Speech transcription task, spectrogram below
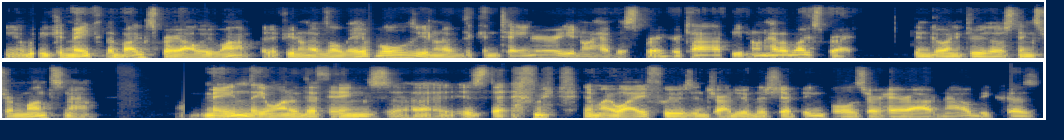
You know, we can make the bug spray all we want, but if you don't have the labels, you don't have the container, you don't have the sprayer top, you don't have a bug spray. Been going through those things for months now. Mainly, one of the things uh, is that and my wife, who's in charge of the shipping, pulls her hair out now because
